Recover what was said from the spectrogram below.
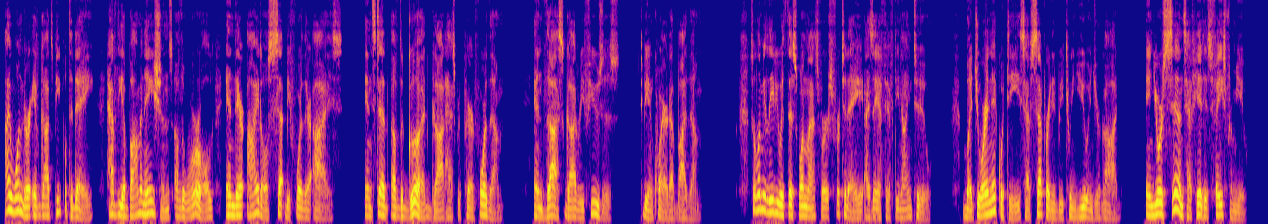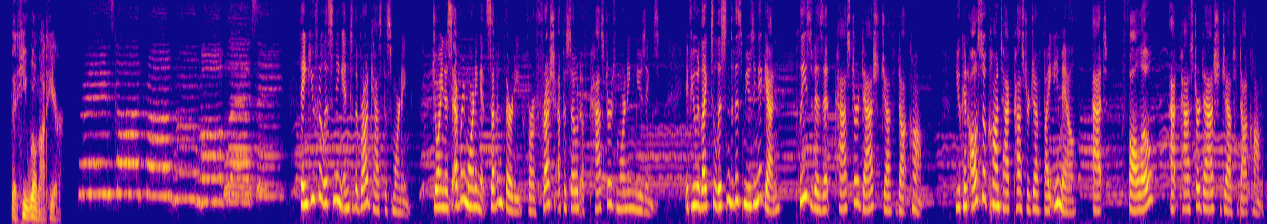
I wonder if God's people today have the abominations of the world and their idols set before their eyes, instead of the good God has prepared for them, and thus God refuses to be inquired of by them. So let me leave you with this one last verse for today, Isaiah 59 2. But your iniquities have separated between you and your God, and your sins have hid his face from you, that he will not hear. Thank you for listening in to the broadcast this morning. Join us every morning at 7:30 for a fresh episode of Pastor's Morning Musings. If you would like to listen to this musing again, please visit pastor-jeff.com. You can also contact Pastor Jeff by email at follow at pastor-jeff.com.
